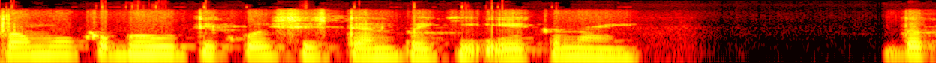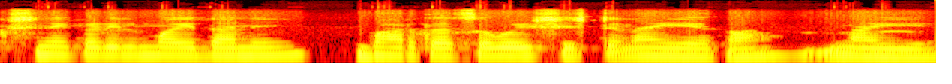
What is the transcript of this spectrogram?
प्रमुख भौतिक वैशिष्ट्यांपैकी एक नाही? दक्षिणेकडील मैदाने भारताचं वैशिष्ट्य नाहीये का? नाहीये.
